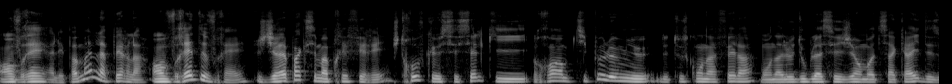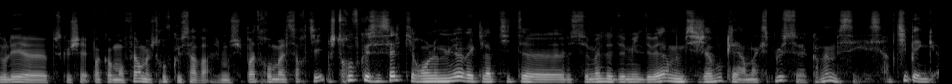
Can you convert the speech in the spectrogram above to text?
en vrai, elle est pas mal la paire là. En vrai de vrai, je dirais pas que c'est ma préférée. Je trouve que c'est celle qui rend un petit peu le mieux de tout ce qu'on a fait là. Bon, on a le double ACG en mode Sakai, désolé euh, parce que je savais pas comment faire, mais je trouve que ça va. Je me suis pas trop mal sorti. Je trouve que c'est celle qui rend le mieux avec la petite euh, semelle de 2002R, même si j'avoue que la Air Max Plus, euh, quand même, c'est c'est un petit banger.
